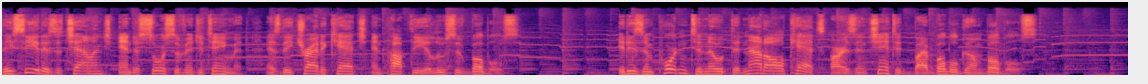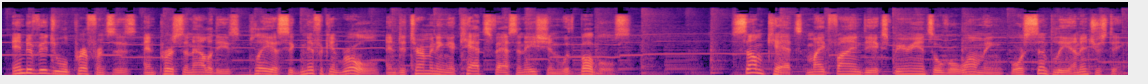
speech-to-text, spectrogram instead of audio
They see it as a challenge and a source of entertainment as they try to catch and pop the elusive bubbles. It is important to note that not all cats are as enchanted by bubblegum bubbles. Individual preferences and personalities play a significant role in determining a cat's fascination with bubbles. Some cats might find the experience overwhelming or simply uninteresting.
